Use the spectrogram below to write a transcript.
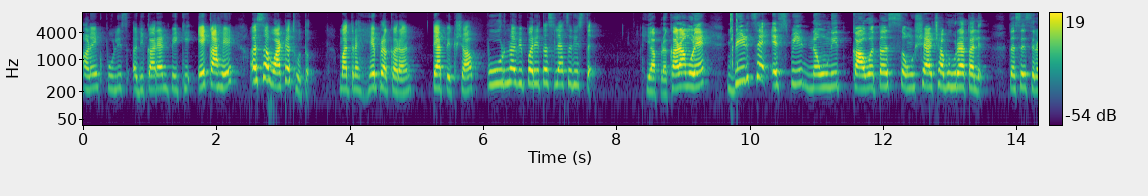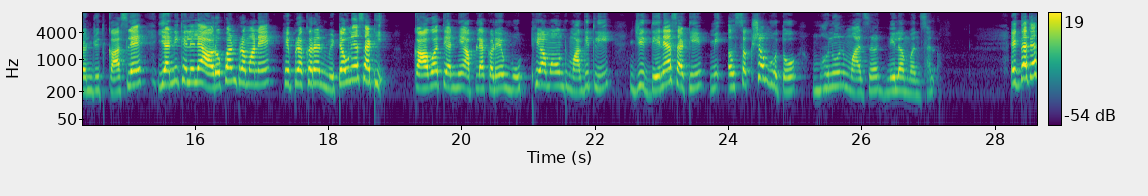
अनेक पोलीस अधिकाऱ्यांपैकी एक आहे असं वाटत होतं. मात्र हे प्रकरण त्यापेक्षा पूर्ण विपरीत असल्याचं दिसतंय. या प्रकारामुळे बीडचे एस पी नवनीत कावतच संशयाच्या भोवऱ्यात आले. तसेच रणजित कासले यांनी केलेल्या आरोपांप्रमाणे हे प्रकरण मिटवण्यासाठी कावत यांनी आपल्याकडे मोठी अमाऊंट मागितली जी देण्यासाठी मी असक्षम होतो म्हणून माझं निलंबन झालं. एकदा त्या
